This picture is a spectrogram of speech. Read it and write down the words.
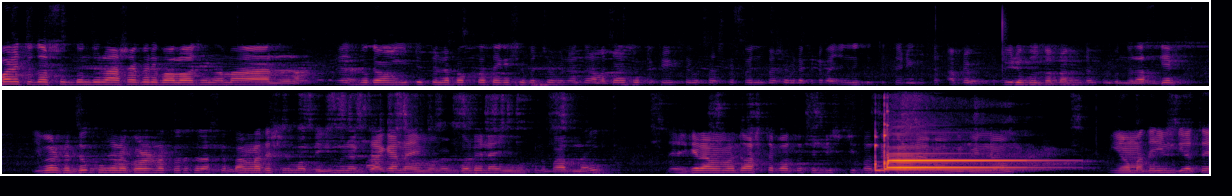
সম্মানিত দর্শক বন্ধুরা, আশা করি ভালো আছেন। আমার ফেসবুক এবং ইউটিউব চ্যানেলের পক্ষ থেকে শুভেচ্ছা অভিনন্দন। আমার চ্যানেল সত্যি সাবস্ক্রাইব করে পাশে একটা নেতৃত্ব তৈরি করতে আপনি ভিডিও আপনাদের। দর্শক বন্ধুরা, আজকে এমন একটা দুঃখজনক ঘটনা করতেছে আজকে বাংলাদেশের মধ্যে এমন এক জায়গা নাই, এমন এক গলে নাই, এমন কোনো বাদ নাই। দেশ গ্রামের মধ্যে আসতে পারতেছে, বৃষ্টিপাত বিভিন্ন আমাদের ইন্ডিয়াতে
